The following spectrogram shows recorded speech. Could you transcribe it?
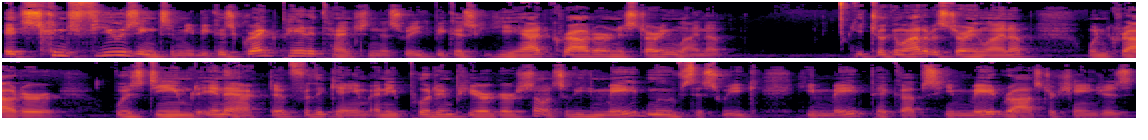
it's confusing to me because Greg paid attention this week because he had Crowder in his starting lineup. He took him out of his starting lineup when Crowder was deemed inactive for the game, and he put in Pierre Garcon. So he made moves this week. He made pickups. He made roster changes.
